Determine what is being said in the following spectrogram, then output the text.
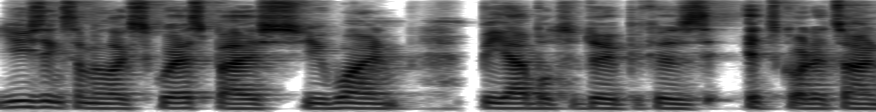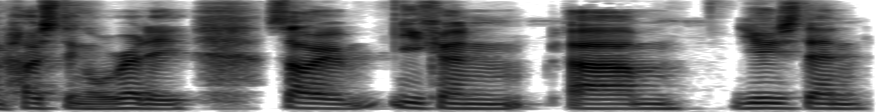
using something like Squarespace you won't be able to do because it's got its own hosting already. So you can um, use then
